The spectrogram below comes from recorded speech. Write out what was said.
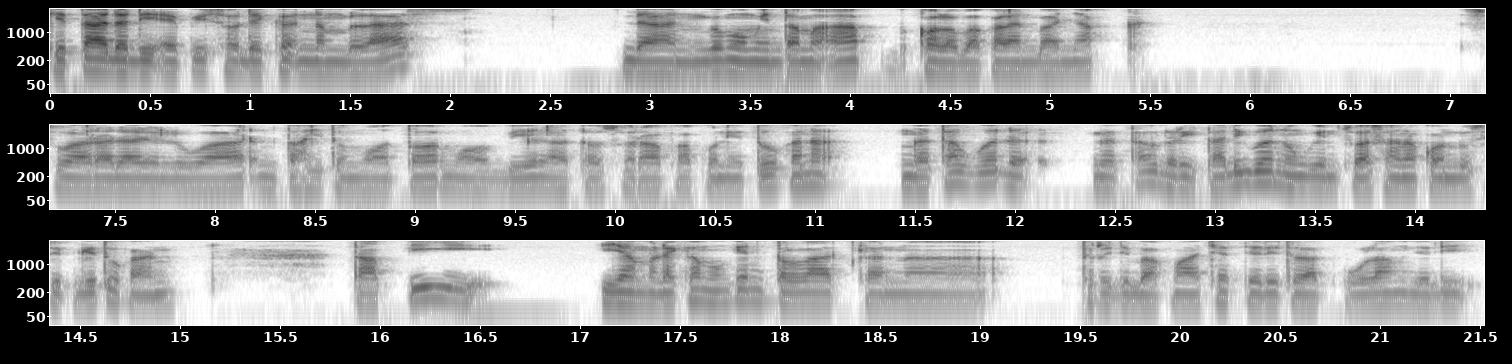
kita ada di episode ke-16 Dan gue mau minta maaf kalau bakalan banyak suara dari luar Entah itu motor, mobil, atau suara apa pun itu Karena nggak tahu gue ada nggak tahu dari tadi gue nungguin suasana kondusif gitu kan. Tapi ya mereka mungkin telat karena terjebak macet jadi telat pulang. Jadi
